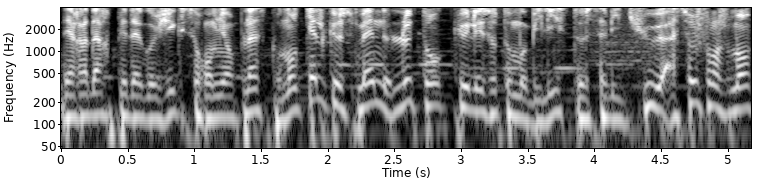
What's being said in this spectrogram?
Des radars pédagogiques seront mis en place pendant quelques semaines, le temps que les automobilistes s'habituent à ce changement.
